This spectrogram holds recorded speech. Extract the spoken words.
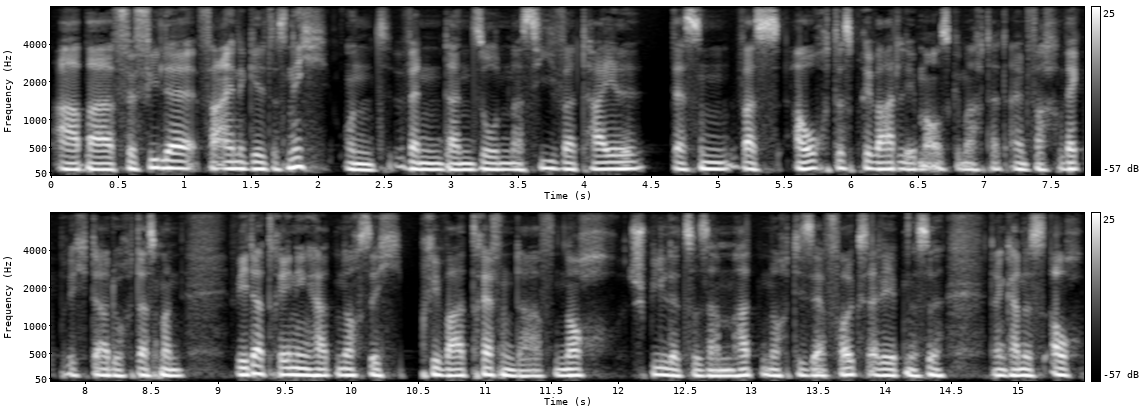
Aber für viele Vereine gilt es nicht. Und wenn dann so ein massiver Teil dessen, was auch das Privatleben ausgemacht hat, einfach wegbricht dadurch, dass man weder Training hat, noch sich privat treffen darf, noch Spiele zusammen hat, noch diese Erfolgserlebnisse, dann kann es auch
